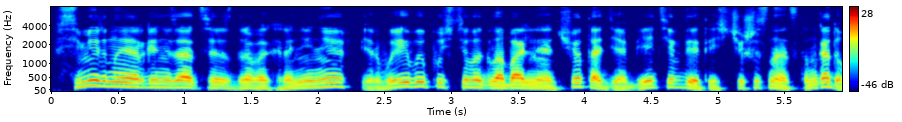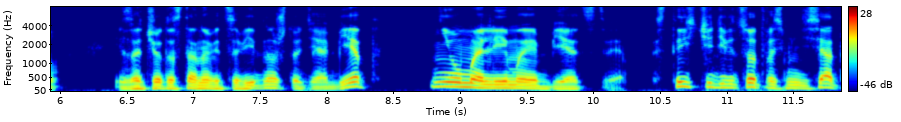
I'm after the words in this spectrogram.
Всемирная организация здравоохранения впервые выпустила глобальный отчет о диабете в 2016 году. Из отчета становится видно, что диабет – неумолимое бедствие. С 1980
